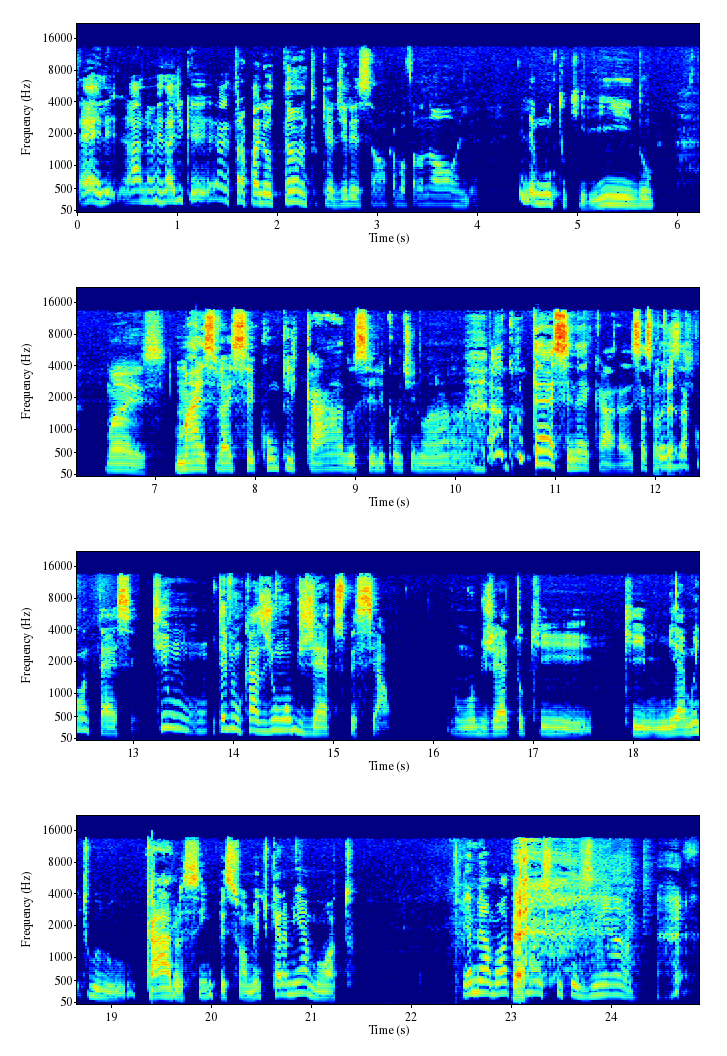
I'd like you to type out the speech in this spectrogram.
é, ele, ah, na verdade que atrapalhou tanto que a direção acabou falando, olha, ele é muito querido, mas. Mas vai ser complicado se ele continuar. Acontece, né, cara? Essas Acontece. coisas acontecem. Tinha um, teve um caso de um objeto especial. Um objeto que, que me é muito caro, assim, pessoalmente, que era a minha moto. E a minha moto é uma scooterzinha.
